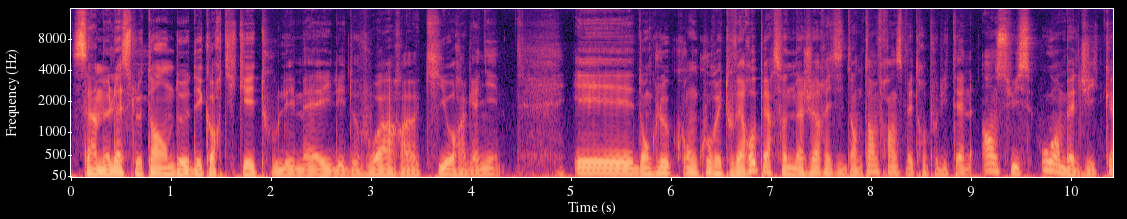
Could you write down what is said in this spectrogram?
Ça me laisse le temps de décortiquer tous les mails et de voir euh, qui aura gagné. Et donc le concours est ouvert aux personnes majeures résidant en France métropolitaine, en Suisse ou en Belgique.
